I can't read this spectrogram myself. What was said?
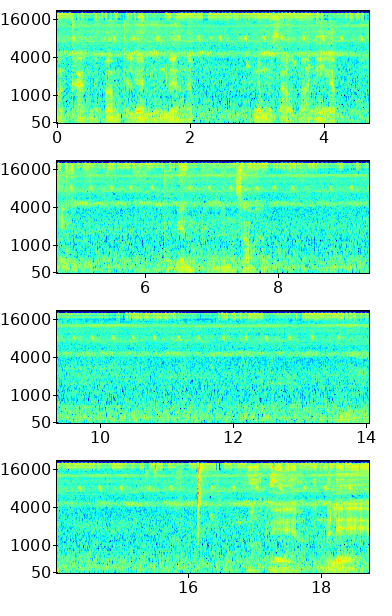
มั่งคั่งและความเจริญรุ่งเรื่องครับเนื่องมือเศร้าตอนนี้ครับ เห็นตะเวียนขึ้นเนื่องมือเศร้าครับอออกแล้วขึ้นมาแล้ว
